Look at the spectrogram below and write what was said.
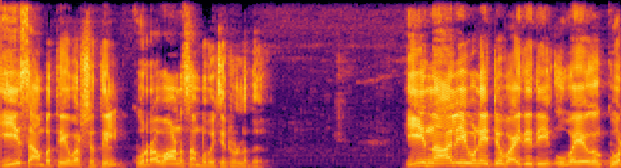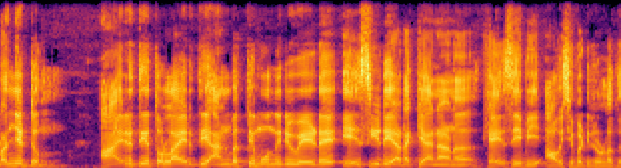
ഈ സാമ്പത്തിക വർഷത്തിൽ കുറവാണ് സംഭവിച്ചിട്ടുള്ളത്. ഈ നാല് യൂണിറ്റ് വൈദ്യുതി ഉപയോഗം കുറഞ്ഞിട്ടും ആയിരത്തി തൊള്ളായിരത്തി അൻപത്തി മൂന്ന് രൂപയുടെ എ സി ഡി അടയ്ക്കാനാണ് കെ എസ് ഇ ബി ആവശ്യപ്പെട്ടിട്ടുള്ളത്.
